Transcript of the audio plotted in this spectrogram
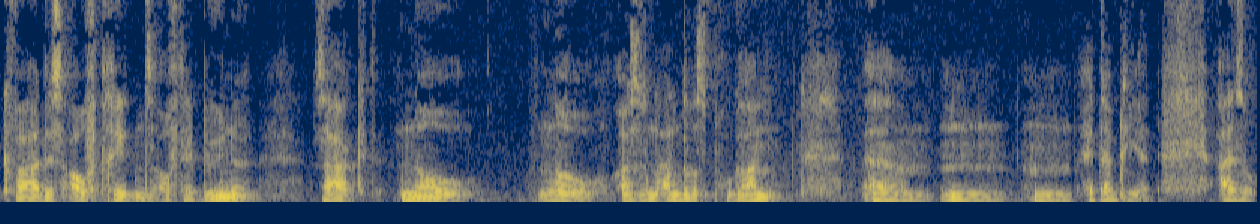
qua des Auftretens auf der Bühne sagt, no, no, also ein anderes Programm ähm, mm, mm, etabliert. Also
